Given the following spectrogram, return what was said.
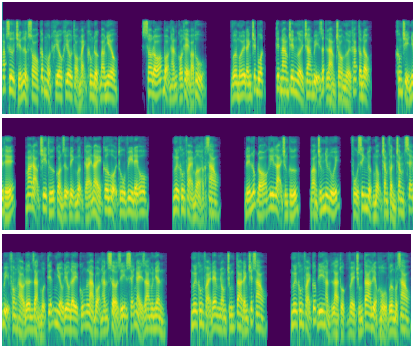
pháp sư chiến lược so cấp một khiêu khiêu thọ mạnh không được bao nhiêu. Sau đó bọn hắn có thể báo thủ vừa mới đánh chết buốt, tiết nam trên người trang bị rất làm cho người khác tâm động. Không chỉ như thế, ma đạo chi thứ còn dự định mượn cái này cơ hội thu video. Ngươi không phải mở hạc sao? Đến lúc đó ghi lại chứng cứ, bằng chứng như núi, phụ sinh nhược mộng trăm phần trăm sẽ bị phong hào đơn giản một tiễn nhiều điều đây cũng là bọn hắn sở dĩ sẽ nhảy ra nguyên nhân. Ngươi không phải đem nhóm chúng ta đánh chết sao? Ngươi không phải cướp đi hẳn là thuộc về chúng ta liệp hổ vương một sao?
